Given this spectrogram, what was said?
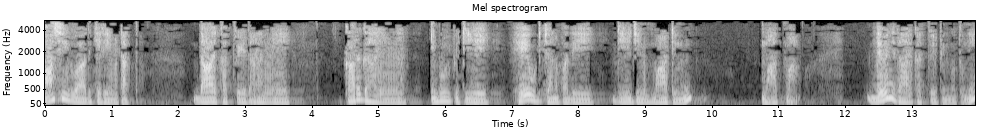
ආශිර්වාද කිරීමටත් දායකත්වයේ දරන්නේ කරගහින් ඉඹුල් පිටියේ හේවුඩ් ජනපදයේ ඩීජින් මාටින් මහත්මයා දෙවැනි දායකත්වයේ පින්වතුනි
